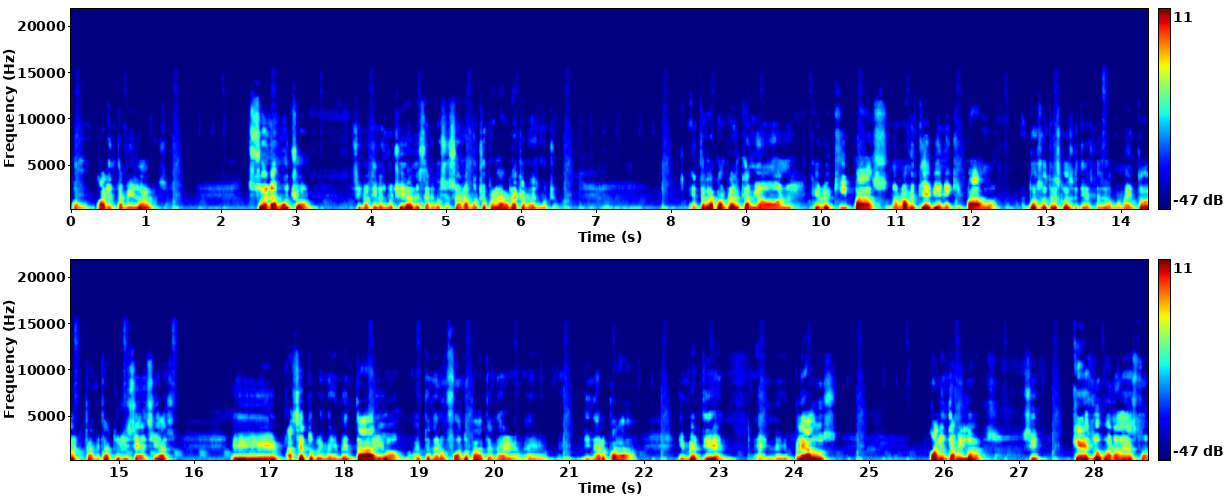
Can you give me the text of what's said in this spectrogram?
con 40 mil dólares. Suena mucho, si no tienes mucha idea de este negocio, suena mucho, pero la verdad que no es mucho. Entre la compra del camión, que lo equipas, normalmente ya viene equipado, dos o tres cosas que tienes que hacer el momento, tramitar tus licencias, eh, hacer tu primer inventario, eh, tener un fondo para tener eh, dinero para invertir en, en empleados, 40 mil dólares. ¿sí? ¿Qué es lo bueno de esto?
